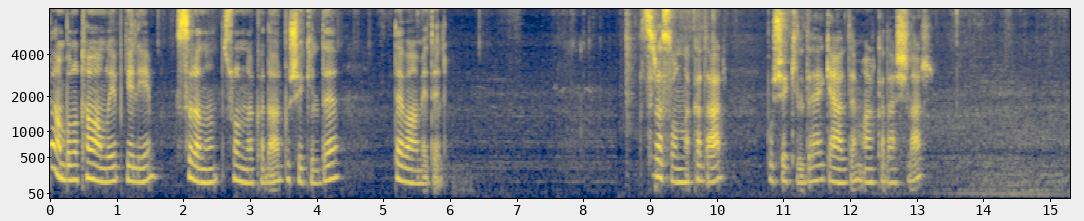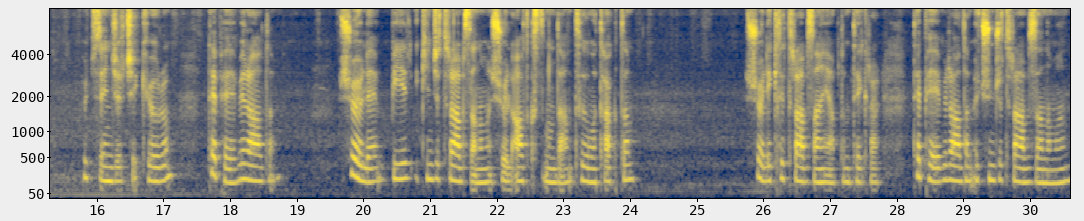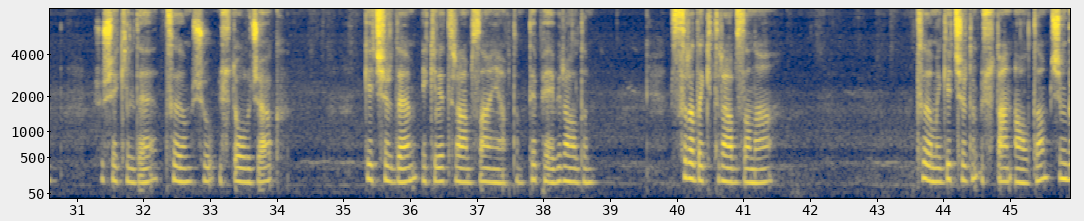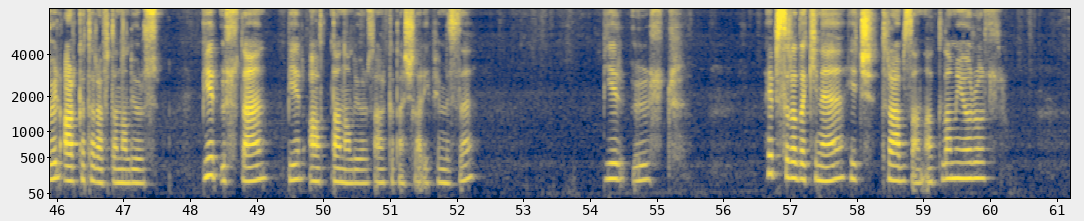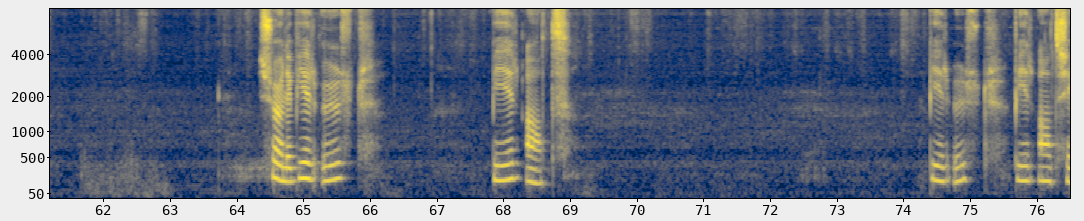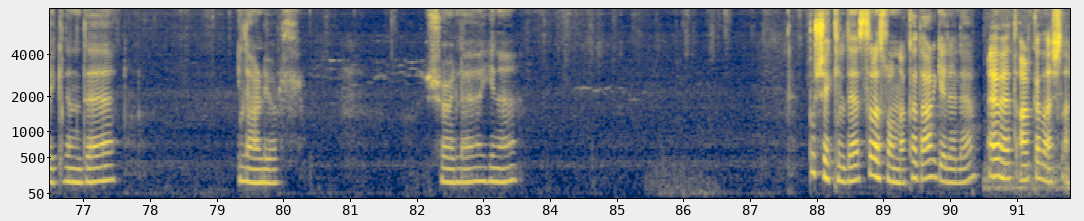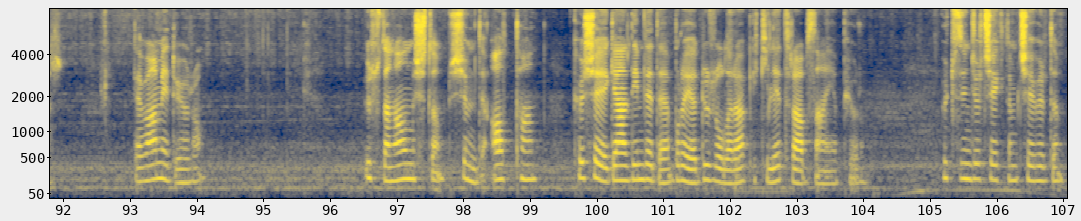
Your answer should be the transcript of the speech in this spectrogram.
Ben bunu tamamlayıp geleyim. Sıranın sonuna kadar bu şekilde devam edelim. Sıra sonuna kadar bu şekilde geldim arkadaşlar. 3 zincir çekiyorum. Tepeye bir aldım. Şöyle bir ikinci trabzanımın şöyle alt kısmından tığımı taktım. Şöyle ikili trabzan yaptım tekrar. Tepeye bir aldım. Üçüncü trabzanımın şu şekilde tığım şu üstte olacak. Geçirdim. ikili trabzan yaptım. Tepeye bir aldım sıradaki trabzana tığımı geçirdim üstten aldım. Şimdi böyle arka taraftan alıyoruz. Bir üstten bir alttan alıyoruz arkadaşlar ipimizi. Bir üst. Hep sıradakine hiç trabzan atlamıyoruz. Şöyle bir üst bir alt bir üst bir alt şeklinde ilerliyoruz. Şöyle yine bu şekilde sıra sonuna kadar gelelim. Evet arkadaşlar devam ediyorum. Üstten almıştım. Şimdi alttan köşeye geldiğimde de buraya düz olarak ikili trabzan yapıyorum. 3 zincir çektim çevirdim.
